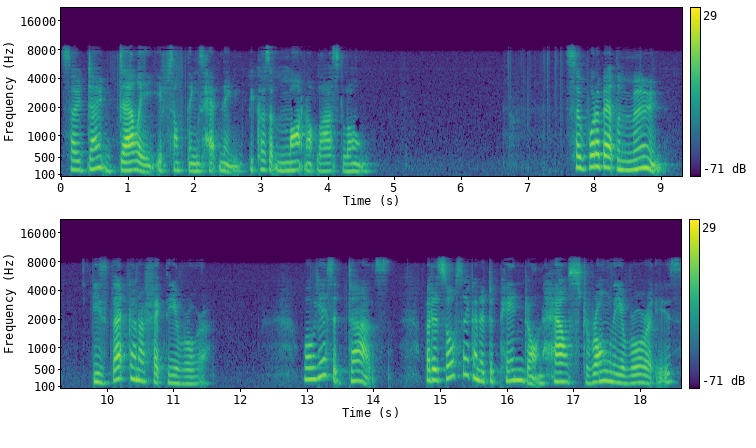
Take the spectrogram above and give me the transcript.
So don't dally if something's happening because it might not last long. So, what about the moon? Is that going to affect the aurora? Well, yes, it does, but it's also going to depend on how strong the aurora is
